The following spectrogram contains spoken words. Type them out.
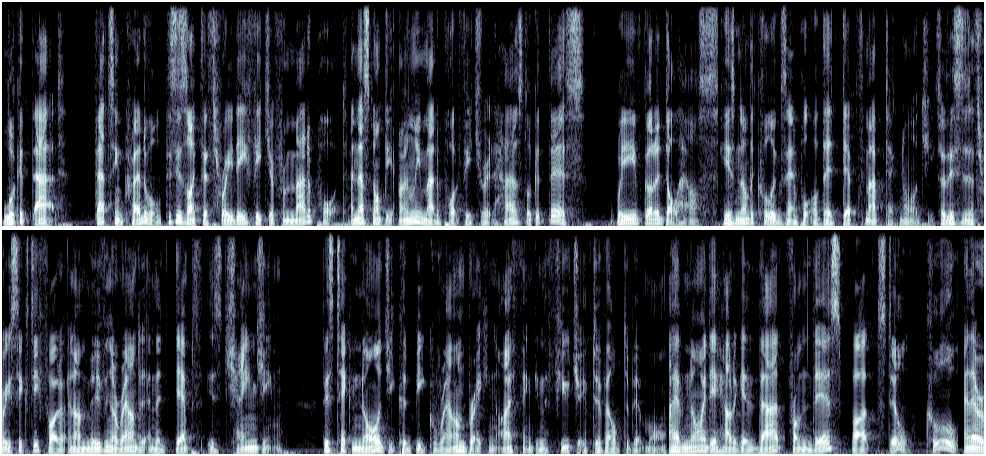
Look at that. That's incredible. This is like the 3D feature from Matterport. And that's not the only Matterport feature it has. Look at this. We've got a dollhouse. Here's another cool example of their depth map technology. So this is a 360 photo and I'm moving around it and the depth is changing. This technology could be groundbreaking, I think, in the future if developed a bit more. I have no idea how to get that from this, but still, cool. And there are a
